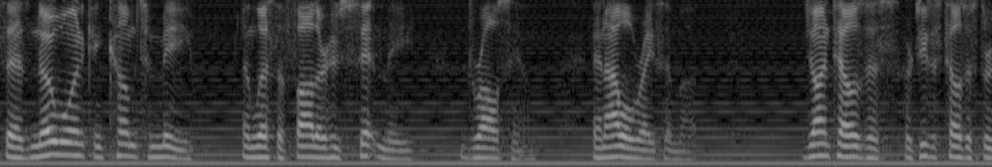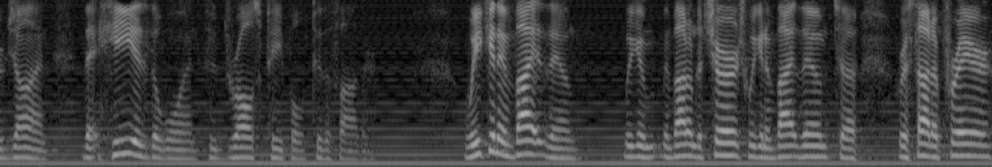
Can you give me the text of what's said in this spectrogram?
Says, No one can come to me unless the Father who sent me draws him, and I will raise him up. John tells us, or Jesus tells us through John, that he is the one who draws people to the Father. We can invite them. We can invite them to church. We can invite them to recite a prayer,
